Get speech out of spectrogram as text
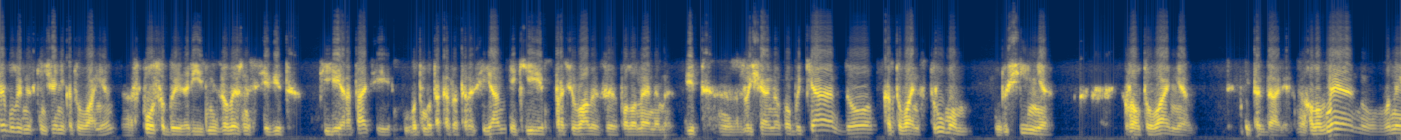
Це були нескінченні катування, способи різні, в залежності від тієї ротації, будемо так казати, росіян, які працювали з полоненими від звичайного побиття до катувань струмом, душіння, гвалтування і так далі. Головне, ну вони,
